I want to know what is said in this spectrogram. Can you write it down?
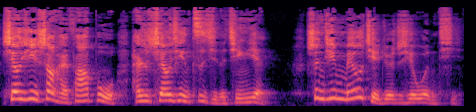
相信上海发布还是相信自己的经验？圣经没有解决这些问题。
